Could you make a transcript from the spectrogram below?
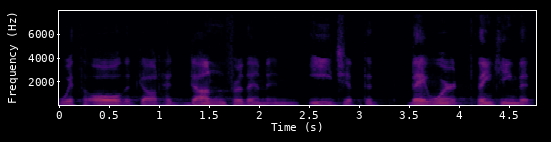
with all that God had done for them in Egypt, that they weren't thinking that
